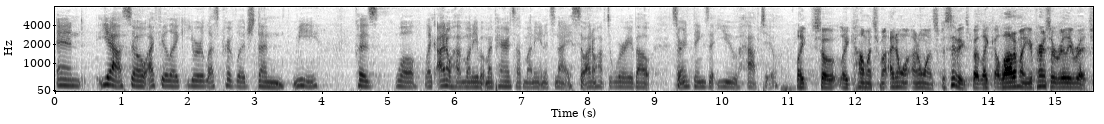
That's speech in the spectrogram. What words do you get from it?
and yeah, so I feel like you're less privileged than me because, well, like I don't have money, but my parents have money and it's nice. So I don't have to worry about certain things that you have to. Like so, like how much? Money, I don't want. I don't want specifics, but like a lot of money. Your parents are really rich.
